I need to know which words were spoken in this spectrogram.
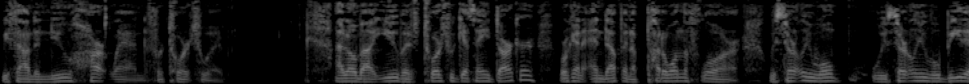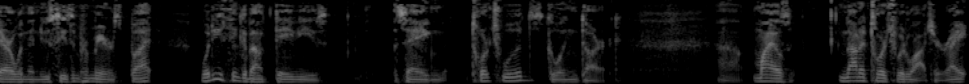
we found a new heartland for Torchwood. I don't know about you, but if Torchwood gets any darker, we're going to end up in a puddle on the floor. We certainly won't. We certainly will be there when the new season premieres. But what do you think about Davies saying Torchwood's going dark? Uh, Miles, not a Torchwood watcher, right?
